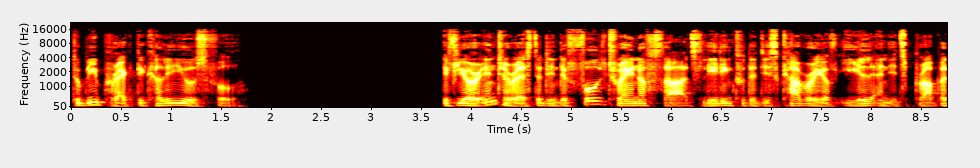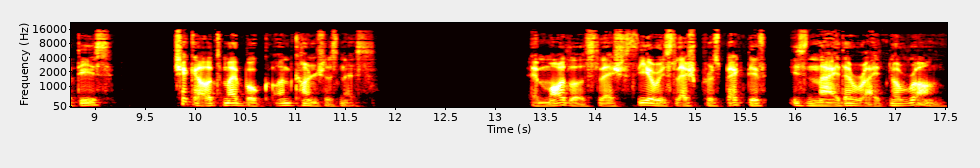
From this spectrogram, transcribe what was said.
to be practically useful. If you are interested in the full train of thoughts leading to the discovery of EL and its properties, check out my book on consciousness. A model slash theory slash perspective is neither right nor wrong.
